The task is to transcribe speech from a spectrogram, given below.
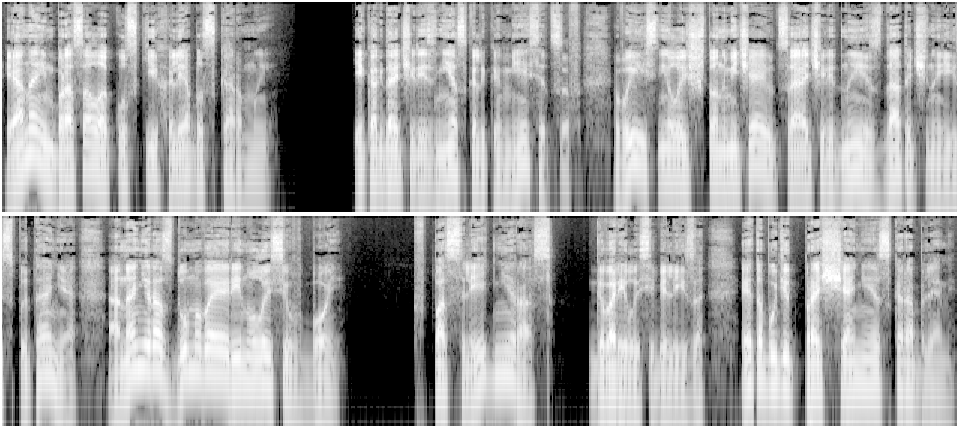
и она им бросала куски хлеба с кормы. И когда через несколько месяцев выяснилось, что намечаются очередные сдаточные испытания, она, не раздумывая, ринулась в бой. В последний раз — говорила себе Лиза, — это будет прощание с кораблями.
